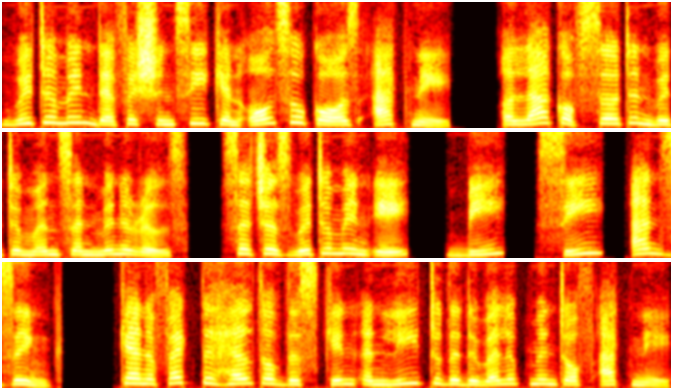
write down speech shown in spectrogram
Vitamin deficiency can also cause acne. A lack of certain vitamins and minerals, such as vitamin A, B, C, and zinc, can affect the health of the skin and lead to the development of acne.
